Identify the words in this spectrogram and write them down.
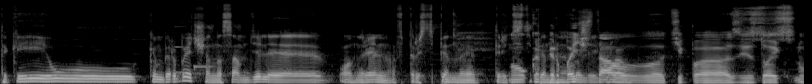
Так и у Камбербэтча, на самом деле, он реально второстепенная, третьестепенная Ну, Камбербэтч стал, типа, звездой, ну,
